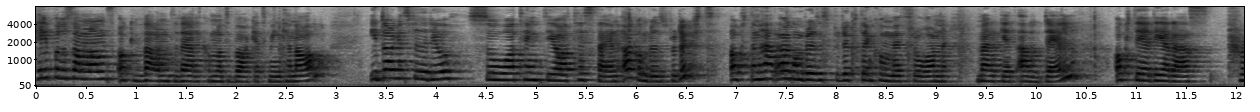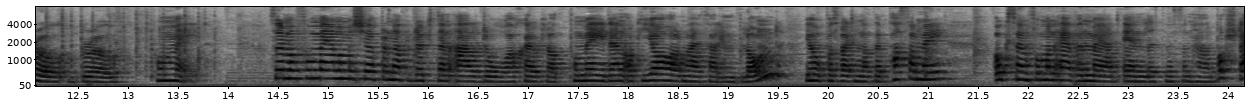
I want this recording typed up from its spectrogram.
Hej på allesammans och varmt välkomna tillbaka till min kanal. I dagens video så tänkte jag testa en ögonbrynsprodukt. Och den här ögonbrynsprodukten kommer från märket Aldel. Och det är deras Pro Bro Pomade. Så det man får med när man köper den här produkten är då självklart pomaden och jag har den här i färgen blond. Jag hoppas verkligen att den passar mig. Och sen får man även med en liten sån här borste.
